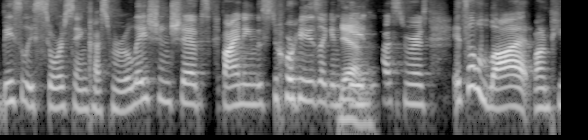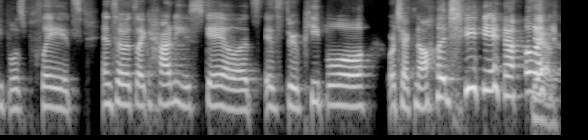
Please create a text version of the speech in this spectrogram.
basically sourcing customer relationships, finding the stories, like engaging yeah. customers. It's a lot on people's plates. And so it's like, how do you scale? It's it's through people or technology you know like yeah.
